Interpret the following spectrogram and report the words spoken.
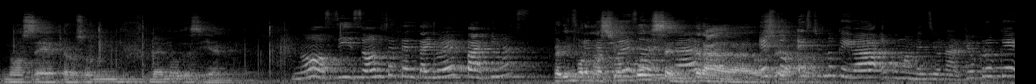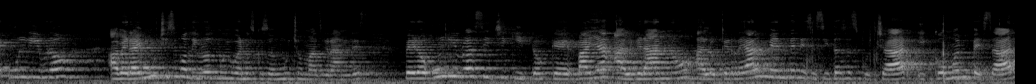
No sé, pero son menos de 100. No, sí, son 79 páginas pero información concentrada. esto, esto es lo que iba como a mencionar. Yo creo que un libro, a ver, hay muchísimos libros muy buenos que son mucho más grandes, pero un libro así chiquito que vaya al grano, a lo que realmente necesitas escuchar y cómo empezar,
